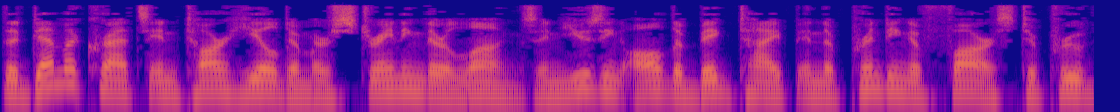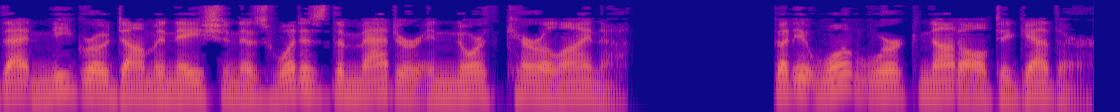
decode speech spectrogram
The Democrats in Tar Heeldom are straining their lungs and using all the big type in the printing of farce to prove that Negro domination is what is the matter in North Carolina. But it won't work not altogether.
